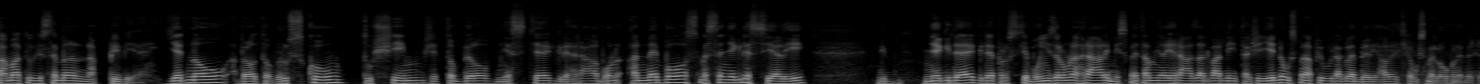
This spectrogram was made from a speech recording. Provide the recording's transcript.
pamatuju, že jsem byl na pivě. Jednou, a bylo to v Rusku, tuším, že to bylo v městě, kde hrál on, a nebo jsme se někde sjeli, někde, kde prostě oni zrovna hráli, my jsme tam měli hrát za dva dny, takže jednou jsme na pivu takhle byli, ale teďka už jsme dlouho nebyli.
